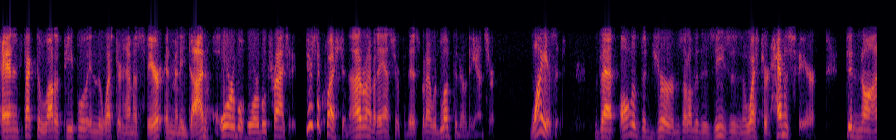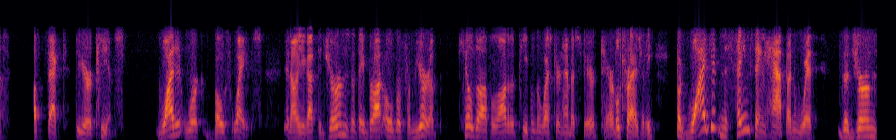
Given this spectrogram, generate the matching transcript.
and infected a lot of people in the Western Hemisphere, and many died. Horrible, horrible tragedy. Here's a question, and I don't have an answer for this, but I would love to know the answer. Why is it that all of the germs, all of the diseases in the Western Hemisphere did not affect the Europeans. Why did it work both ways? You know, you got the germs that they brought over from Europe, killed off a lot of the people in the Western Hemisphere, terrible tragedy. But why didn't the same thing happen with the germs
